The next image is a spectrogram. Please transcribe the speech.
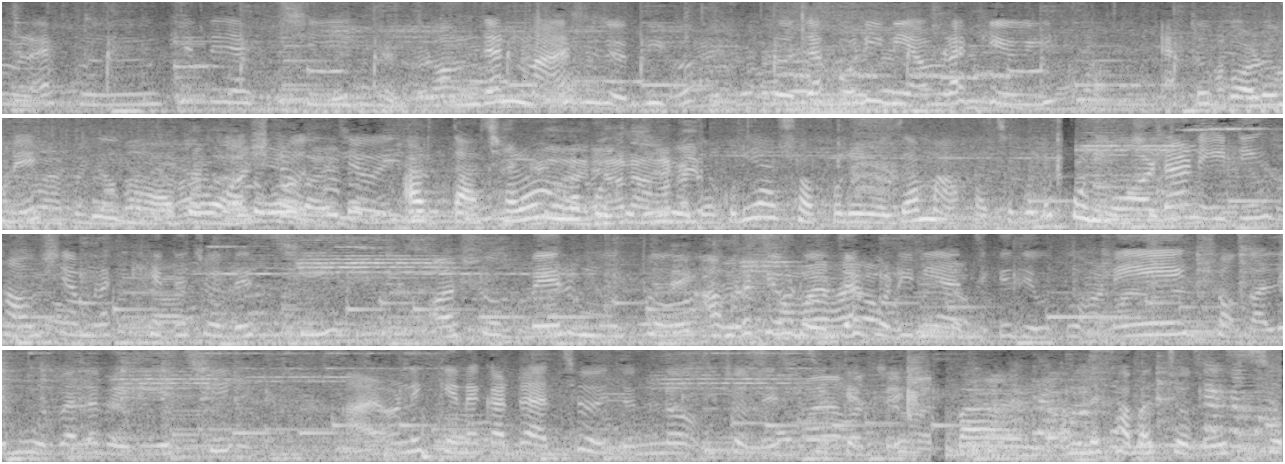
আমরা এখন খেতে যাচ্ছি। রমজান মাস যদিও রোজা করিনি আমরা কেউই। এত গরমে কষ্ট হচ্ছে ওই। আর তাছাড়াও আমরা প্রতিদিন রোজা করি আর সফরে রোজা মাফ আছে বলে মডার্ন ইটিং হাউসে আমরা খেতে চলে এসেছি। অসভ্যের মতো আমরা কেউ রোজা করিনি আজকে, যেহেতু অনেক সকালে ভোরবেলা বেরিয়েছি আর অনেক কেনাকাটা আছে, ওই জন্য চলে এসেছি খেতে আমাদের খাবার চলে এসছে,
